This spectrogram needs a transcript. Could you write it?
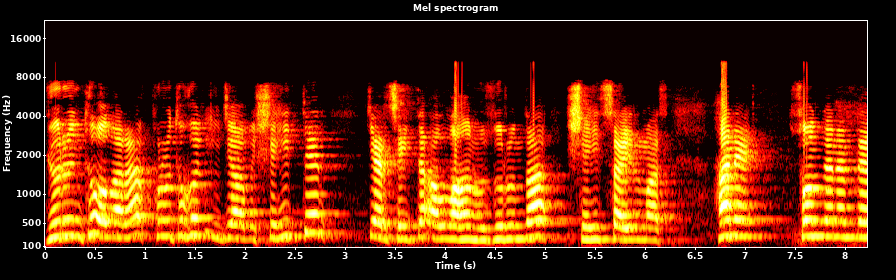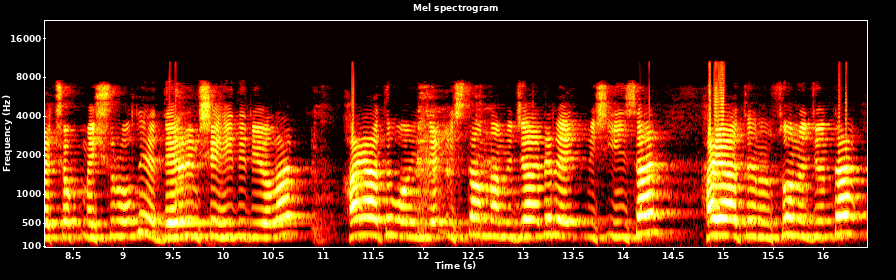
görüntü olarak protokol icabı şehittir. Gerçekte Allah'ın huzurunda şehit sayılmaz. Hani son dönemde çok meşhur oldu ya devrim şehidi diyorlar. Hayatı boyunca İslam'la mücadele etmiş insan hayatının sonucunda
